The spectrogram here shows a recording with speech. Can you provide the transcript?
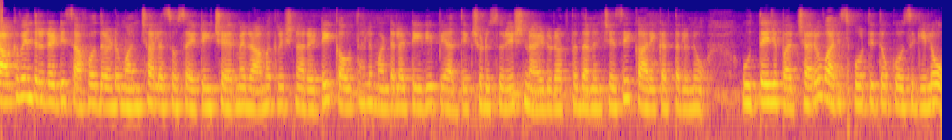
రాఘవేంద్రరెడ్డి సహోదరుడు మంచాల సొసైటీ చైర్మన్ రామకృష్ణారెడ్డి కౌతల మండల టీడీపీ అధ్యక్షుడు సురేష్ నాయుడు రక్తదానం చేసి కార్యకర్తలను ఉత్తేజపరిచారు. వారి స్ఫూర్తితో కోసిగిలో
